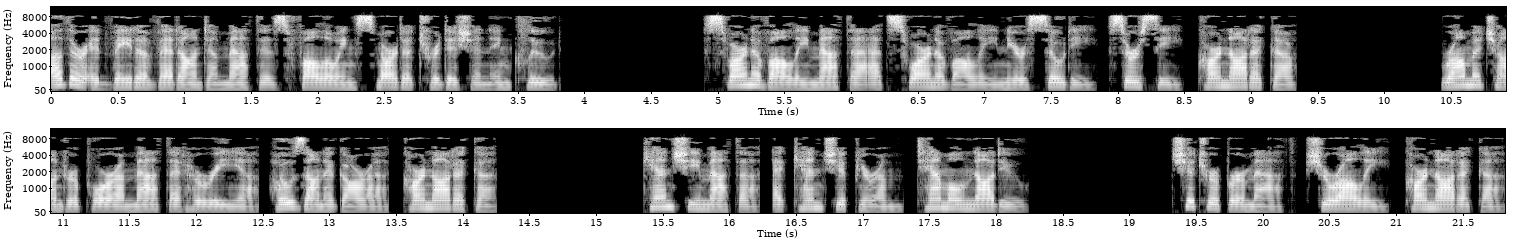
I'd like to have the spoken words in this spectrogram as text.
Other Advaita Vedanta mathas following Smarta tradition include Swarnavali Matha at Swarnavali near Soti, Sirsi, Karnataka Ramachandrapura Math at Hariya, Hosanagara, Karnataka Kanchi Matha, at Kanchipuram, Tamil Nadu Chitrapur Math, Shirali, Karnataka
